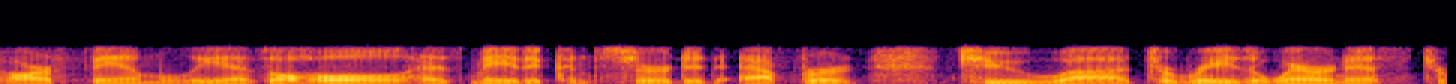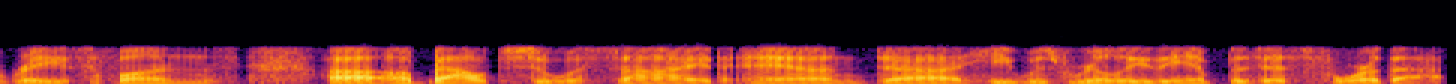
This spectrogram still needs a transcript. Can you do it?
our family as a whole has made a concerted effort to uh, to raise awareness, to raise funds uh, about suicide, and uh, he was really the impetus for that.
